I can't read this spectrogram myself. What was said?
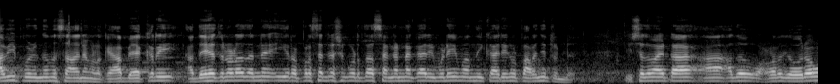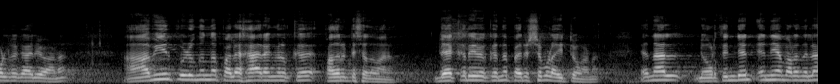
ആവി പുഴുങ്ങുന്ന സാധനങ്ങളൊക്കെ. ആ ബേക്കറി അദ്ദേഹത്തിനോട് തന്നെ ഈ റെപ്രസെന്റേഷൻ കൊടുത്ത സംഘടനക്കാർ ഇവിടെയും വന്ന് ഈ കാര്യങ്ങൾ പറഞ്ഞിട്ടുണ്ട്. വിശദമായിട്ട് അത് വളരെ ഗൗരവമുള്ളൊരു കാര്യമാണ്. ആവിയിൽ പുഴുങ്ങുന്ന പലഹാരങ്ങൾക്ക് പതിനെട്ട് ശതമാനം. ബേക്കറി വെക്കുന്ന പെരിഷബിൾ ഐറ്റമാണ്. എന്നാൽ നോർത്ത് ഇന്ത്യൻ എന്ന് ഞാൻ പറയുന്നില്ല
